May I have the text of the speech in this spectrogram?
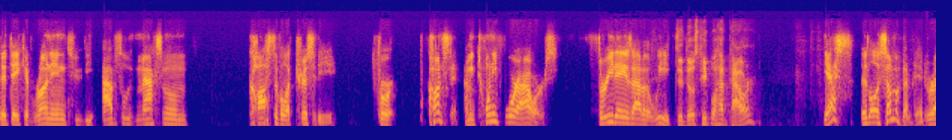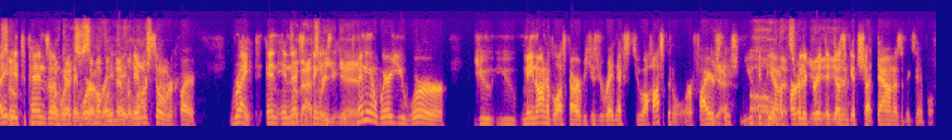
that they could run into the absolute maximum cost of electricity for constant. I mean, 24 hours, three days out of the week. Did those people have power? Yes, some of them did. Right. So, it depends on okay, where they so were. right? they, they were still power. required. Right. And and that's, so that's the thing. Is, get... Depending on where you were, you you may not have lost power because you're right next to a hospital or a fire yeah. station. You could oh, be on a part right. of the grid yeah, yeah, that doesn't get shut down, as an example.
